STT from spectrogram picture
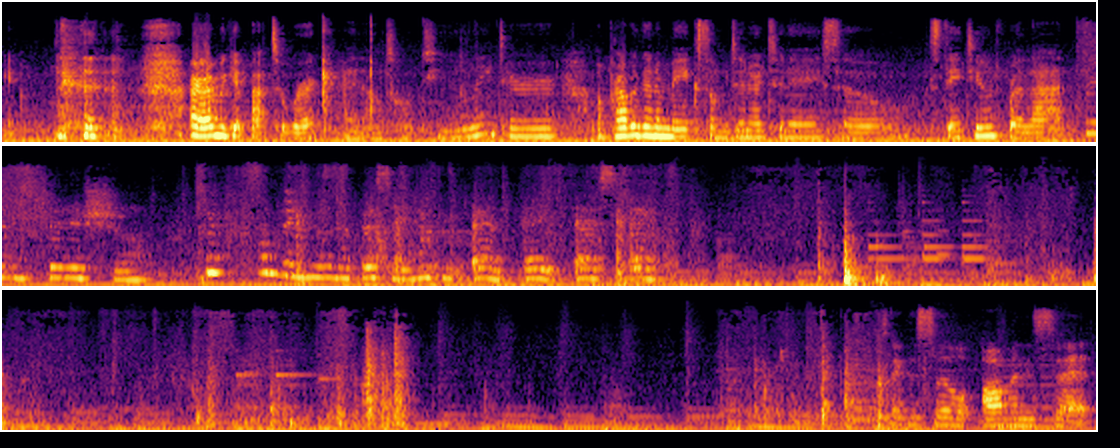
Yeah. All right i'm gonna get back to work and i'll talk to you later. I'm probably gonna make some dinner today so stay tuned for that this little oven set.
